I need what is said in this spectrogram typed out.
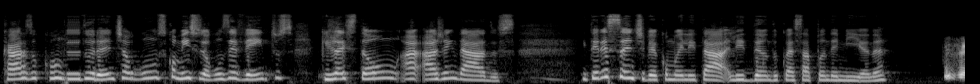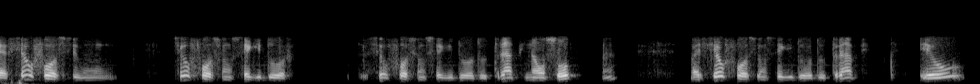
caso durante alguns comícios, alguns eventos que já estão agendados. Interessante ver como ele está lidando com essa pandemia, né? Pois é, se eu fosse um, se eu fosse um seguidor, se eu fosse um seguidor do Trump, não sou, né? mas se eu fosse um seguidor do Trump, eu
